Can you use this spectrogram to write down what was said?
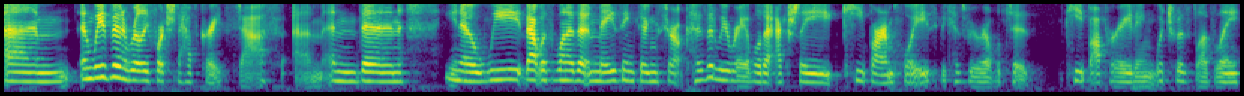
Um, and we've been really fortunate to have great staff. Um, and then, you know, we that was one of the amazing things throughout COVID. We were able to actually keep our employees because we were able to keep operating, which was lovely.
